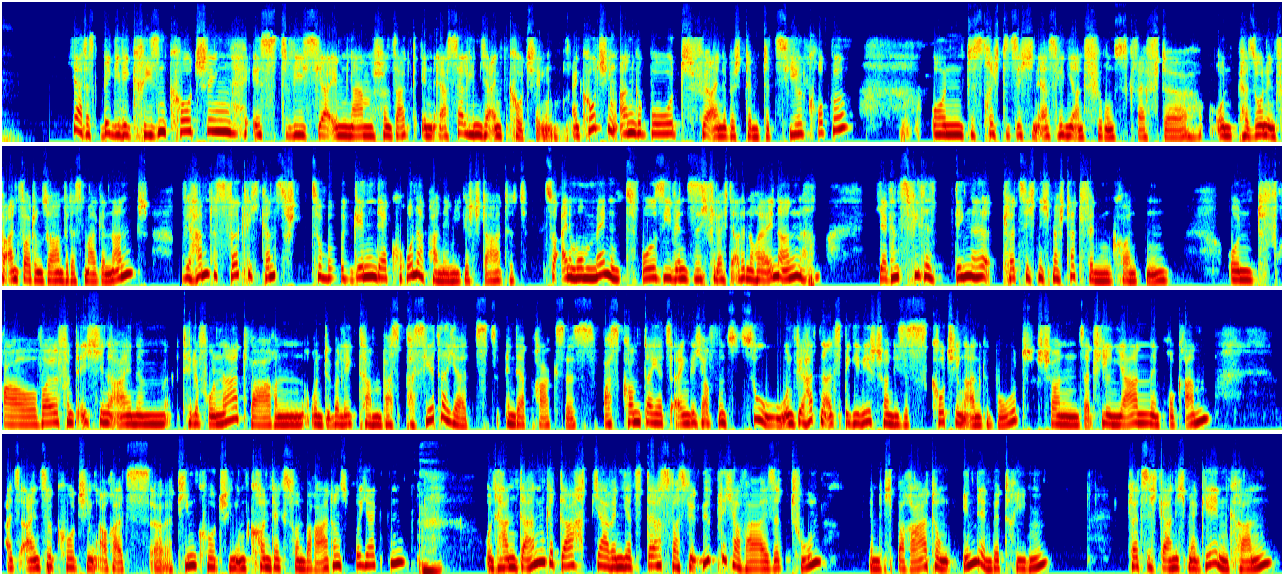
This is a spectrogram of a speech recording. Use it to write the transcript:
Ja, das BGW Krisencoaching ist, wie es ja im Namen schon sagt, in erster Linie ein Coaching. Ein Coaching-Angebot für eine bestimmte Zielgruppe. Und es richtet sich in erster Linie an Führungskräfte und Personen in Verantwortung, so haben wir das mal genannt. Wir haben das wirklich ganz zu Beginn der Corona-Pandemie gestartet. Zu einem Moment, wo Sie, wenn Sie sich vielleicht alle noch erinnern, ja ganz viele Dinge plötzlich nicht mehr stattfinden konnten und Frau Wolf und ich in einem Telefonat waren und überlegt haben, was passiert da jetzt in der Praxis? Was kommt da jetzt eigentlich auf uns zu? Und wir hatten als BGW schon dieses Coaching-Angebot, schon seit vielen Jahren im Programm, als Einzelcoaching, auch als äh, Teamcoaching im Kontext von Beratungsprojekten. Mhm. Und haben dann gedacht, ja, wenn jetzt das, was wir üblicherweise tun, nämlich Beratung in den Betrieben, plötzlich gar nicht mehr gehen kann,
